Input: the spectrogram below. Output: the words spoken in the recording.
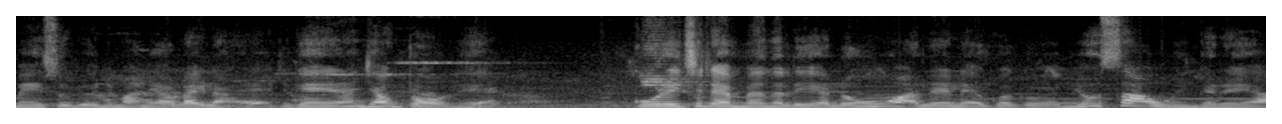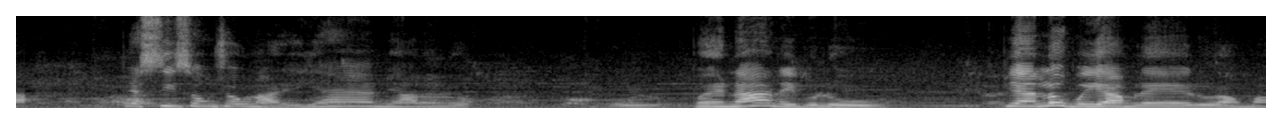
မယ်ဆိုပြီးတော့ညီမနှစ်ယောက်လိုက်လာတယ်တကယ်တမ်းရောက်တော့လေ ကိုရီချစ်တဲ့မန္တလေးကလုံးဝအလဲလဲအကွက်ကွက်မြို့စဝင်ကလေးကပျက်စီးဆုံးရှုံးတာတွေရမ်းများလို့လို့ဟိုဘယ်နာနေဘလို့ပြန်လုပ်ပေးရမလဲလို့တော့မှ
